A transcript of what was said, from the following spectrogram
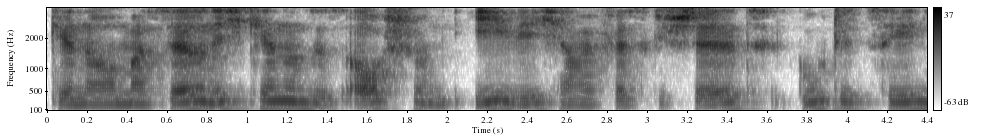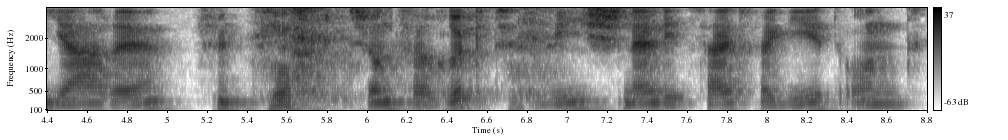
Genau, Marcel und ich kennen uns jetzt auch schon ewig, haben wir festgestellt. Gute zehn Jahre. Ja. schon verrückt, wie schnell die Zeit vergeht. Und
